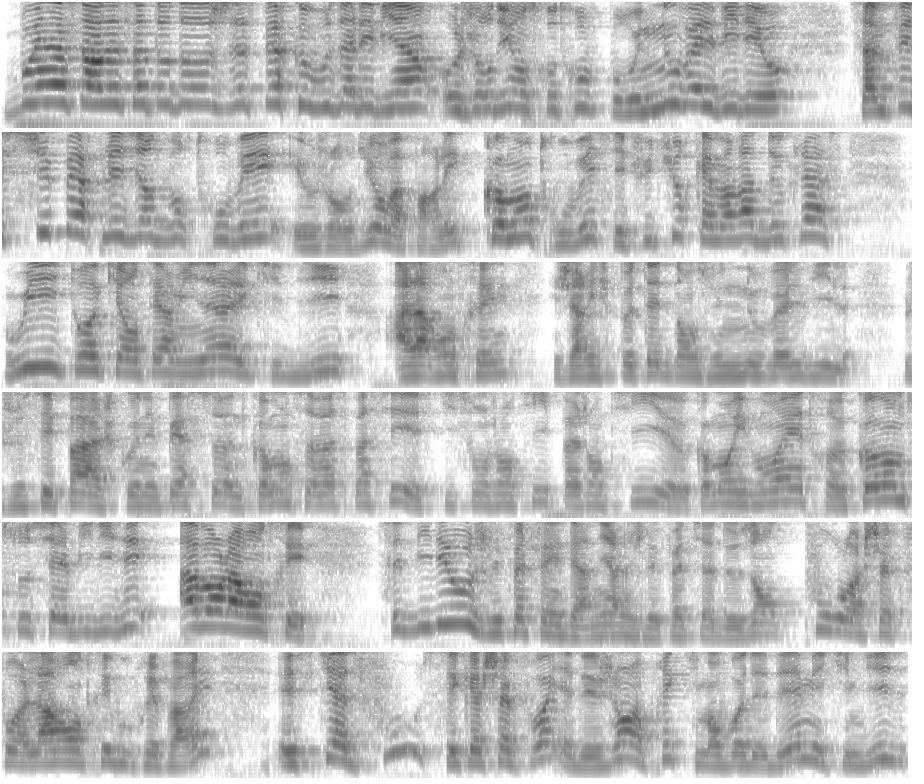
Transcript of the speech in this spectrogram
Buenas tardes a todos, j'espère que vous allez bien. Aujourd'hui on se retrouve pour une nouvelle vidéo. Ça me fait super plaisir de vous retrouver et aujourd'hui on va parler comment trouver ses futurs camarades de classe. Oui, toi qui es en terminale et qui te dis à la rentrée, j'arrive peut-être dans une nouvelle ville. Je sais pas, je connais personne, comment ça va se passer? Est-ce qu'ils sont gentils, pas gentils? Euh, Comment ils vont être? Comment me sociabiliser avant la rentrée? Cette vidéo, je l'ai faite l'année dernière et je l'ai faite il y a deux ans pour à chaque fois la rentrée vous préparer. Et ce qu'il y a de fou, c'est qu'à chaque fois, il y a des gens après qui m'envoient des DM et qui me disent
